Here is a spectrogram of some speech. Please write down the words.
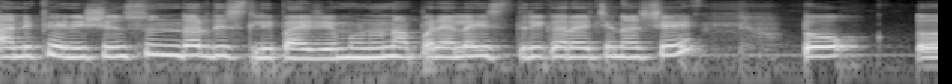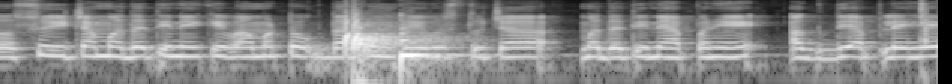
आणि फिनिशिंग सुंदर दिसली पाहिजे. म्हणून आपण याला इस्त्री करायची नसे टोक सुईच्या मदतीने किंवा मग टोकदार कोणत्याही वस्तूच्या मदतीने आपण हे अगदी आपले हे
